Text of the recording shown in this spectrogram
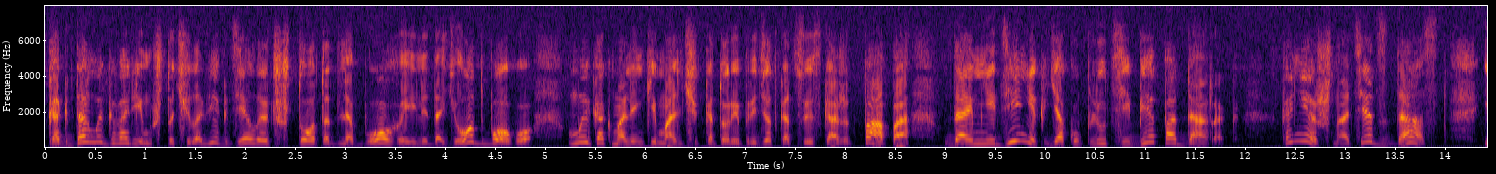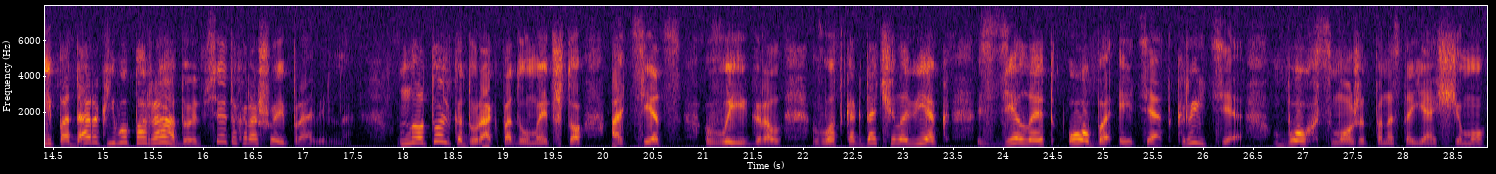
Когда мы говорим, что человек делает что-то для Бога или дает Богу, мы как маленький мальчик, который придет к отцу и скажет, «Папа, дай мне денег, я куплю тебе подарок». Конечно, отец даст, и подарок его порадует, все это хорошо и правильно. Но только дурак подумает, что отец выиграл. Вот когда человек сделает оба эти открытия, Бог сможет по-настоящему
